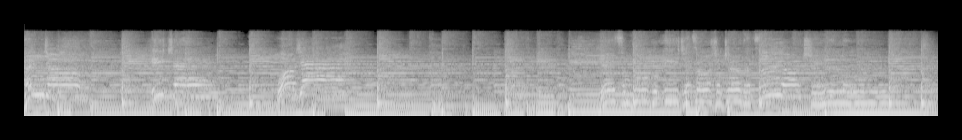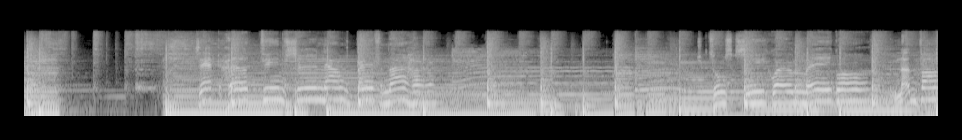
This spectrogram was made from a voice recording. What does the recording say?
很久以前，我也。也曾不顾一切走上这条自由之路。杰克和蒂姆是两个北方男孩，却从小喜欢美国南方。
